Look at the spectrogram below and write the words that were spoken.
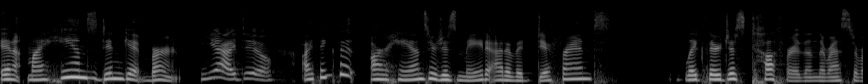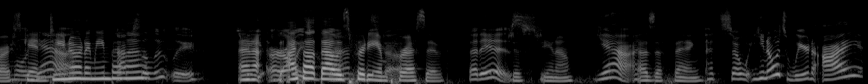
And my hands didn't get burnt? Yeah, I do. I think that our hands are just made out of a different, like they're just tougher than the rest of our Well, skin. Do you know what I mean by that? Absolutely. And I, I thought that was pretty impressive. That is. Just you know, yeah. as a thing. That's so you know what's weird? I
